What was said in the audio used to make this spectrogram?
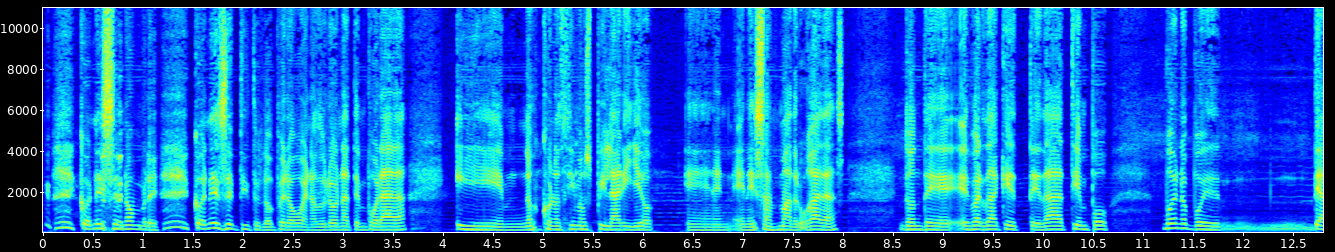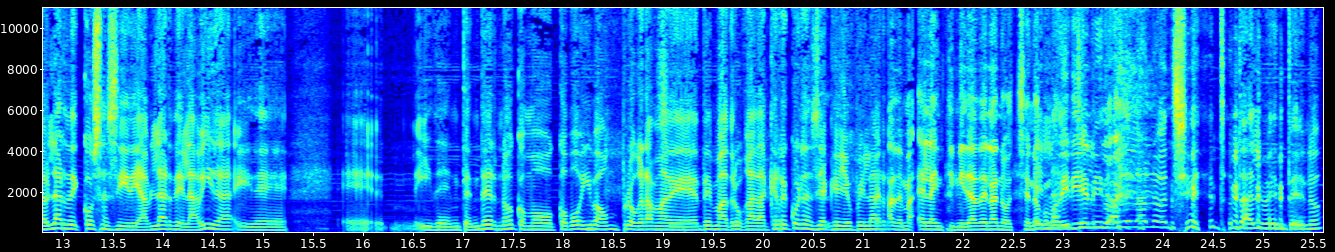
con ese nombre, con ese título, pero bueno, duró una temporada y nos conocimos Pilar y yo en, esas madrugadas, donde es verdad que te da tiempo, bueno, pues de hablar de cosas y de hablar de la vida y de eh, y de entender, ¿no? Cómo, cómo iba un programa de, de madrugada. ¿Qué recuerdas de aquello, Pilar? Además, en la intimidad de la noche, ¿no? En Como la diría el- intimidad de la noche, totalmente, ¿no?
